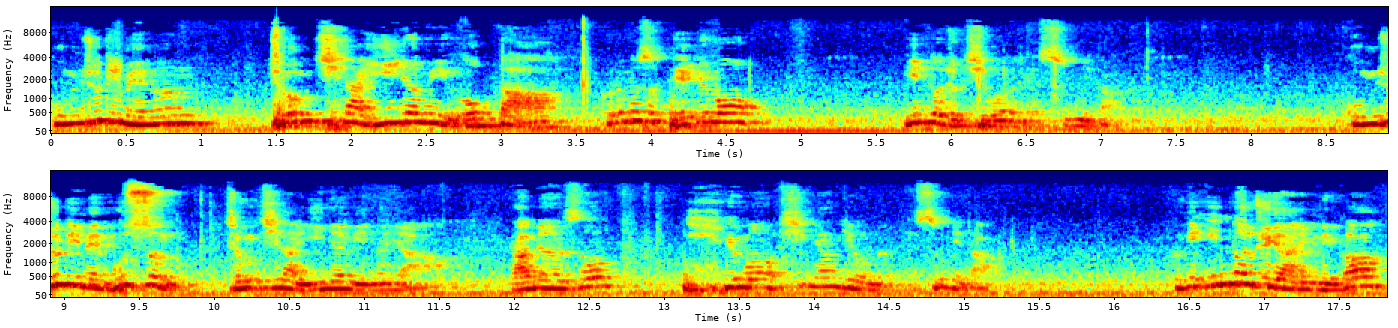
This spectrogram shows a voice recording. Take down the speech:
굶주림에는 정치나 이념이 없다. 그러면서 대규모 인도적 지원을 했습니다. 굶주림에 무슨 정치나 이념이 있느냐 라면서 대규모 식량 지원을 했습니다. 그게 인도주의 아닙니까?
